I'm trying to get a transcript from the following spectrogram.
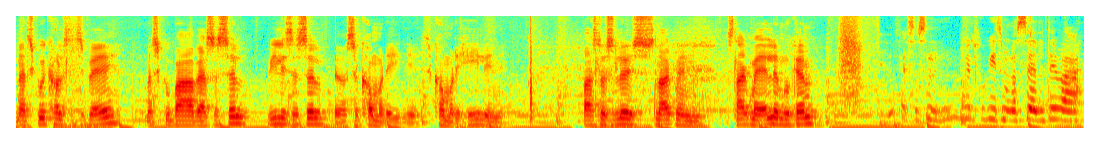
man skulle ikke holde sig tilbage. Man skulle bare være sig selv, hvile i sig selv, og så kommer det egentlig, så kommer det hele ind. Bare slå sig løs, snak med, en, snak med alle dem, du kan. altså sådan kunne give til mig selv, det var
